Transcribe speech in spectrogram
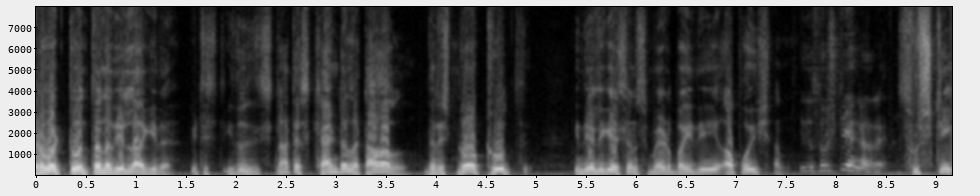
ಎಡವಟ್ಟು ಅಂತ ಅನ್ನೋದು ಎಲ್ಲಾಗಿದೆ ಇಟ್ ಇಸ್ ಇದು it's not a scandal at all there is no truth in the allegations made by the opposition ಸೃಷ್ಟಿ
